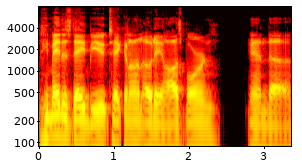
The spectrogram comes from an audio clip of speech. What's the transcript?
he made his debut taking on Ode Osbourne, and uh,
